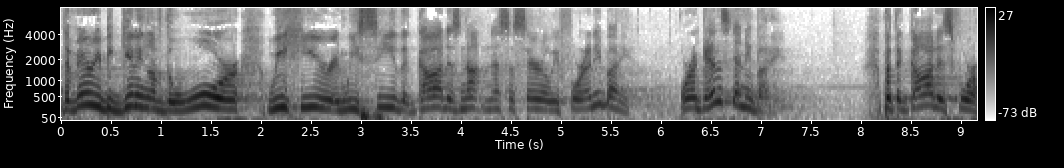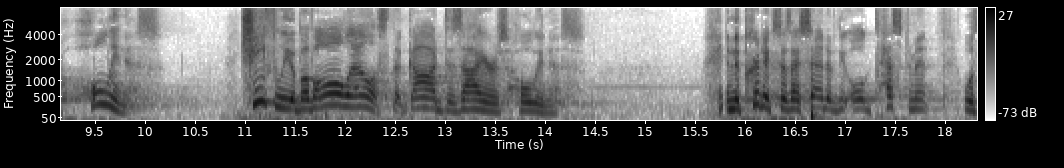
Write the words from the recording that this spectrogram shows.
The very beginning of the war, we hear and we see that God is not necessarily for anybody or against anybody, but that God is for holiness chiefly above all else, that God desires holiness. And the critics, as I said, of the Old Testament will,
